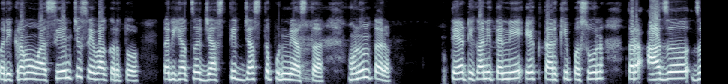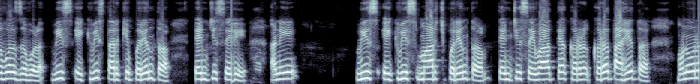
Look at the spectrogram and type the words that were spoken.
परिक्रमावासियांची सेवा करतो तर ह्याचं जास्तीत जास्त पुण्य असतं. म्हणून तर त्या ठिकाणी त्यांनी एक तारखेपासून तर आज जवळजवळ वीस एकवीस तारखेपर्यंत त्यांची सेवे आणि वीस एकवीस मार्च पर्यंत त्यांची सेवा त्या कर करत आहेत. म्हणून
